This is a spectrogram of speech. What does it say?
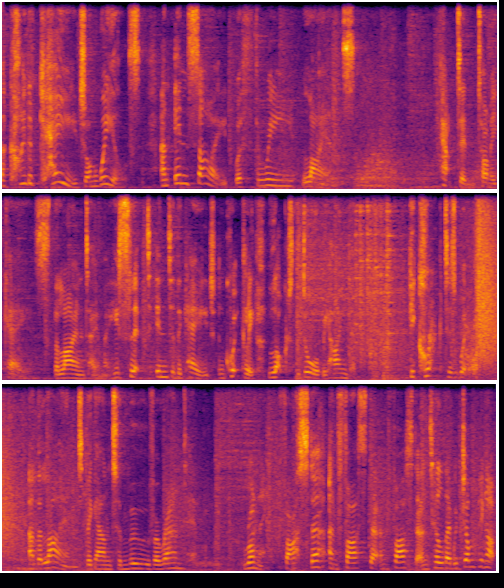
a kind of cage on wheels, and inside were three lions. Captain Tommy Kays, the lion tamer, he slipped into the cage and quickly locked the door behind him. He cracked his whip, and the lions began to move around him, running faster and faster and faster until they were jumping up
